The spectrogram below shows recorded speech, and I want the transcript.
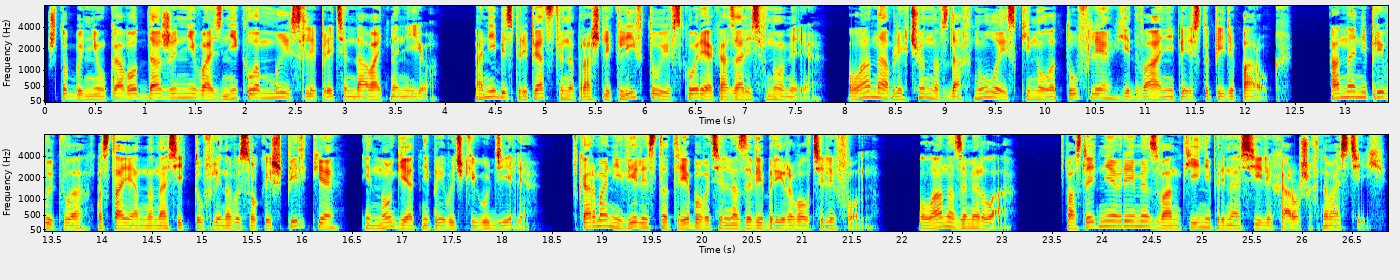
чтобы ни у кого даже не возникло мысли претендовать на нее. Они беспрепятственно прошли к лифту и вскоре оказались в номере. Лана облегченно вздохнула и скинула туфли, едва они переступили порог. Она не привыкла постоянно носить туфли на высокой шпильке, и ноги от непривычки гудели. В кармане Велеста требовательно завибрировал телефон. Лана замерла. В последнее время звонки не приносили хороших новостей.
